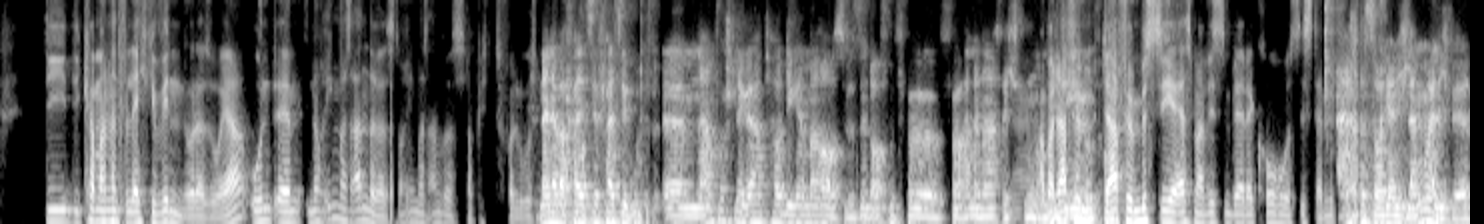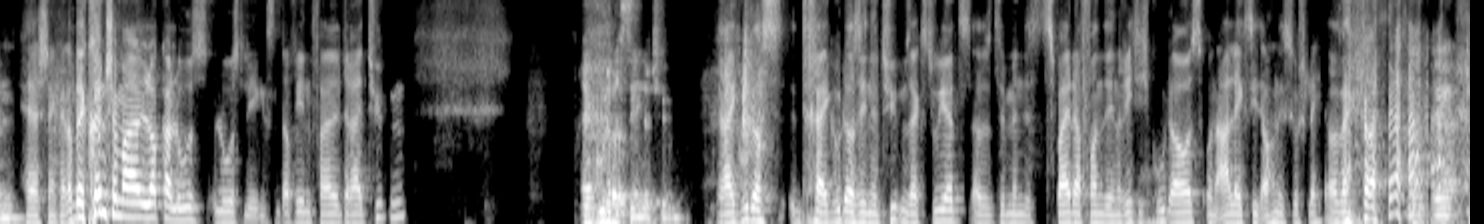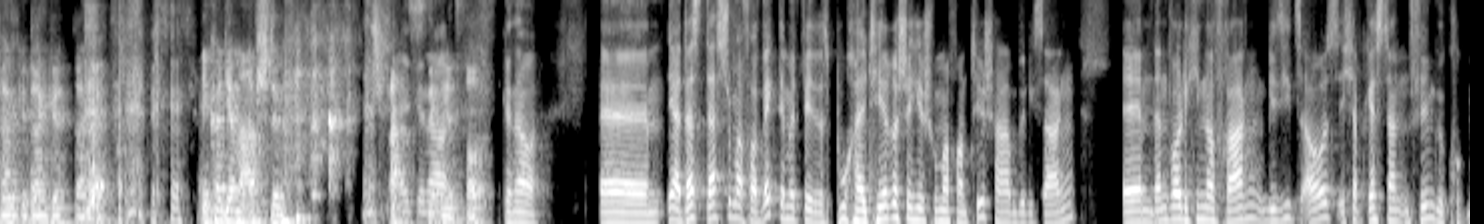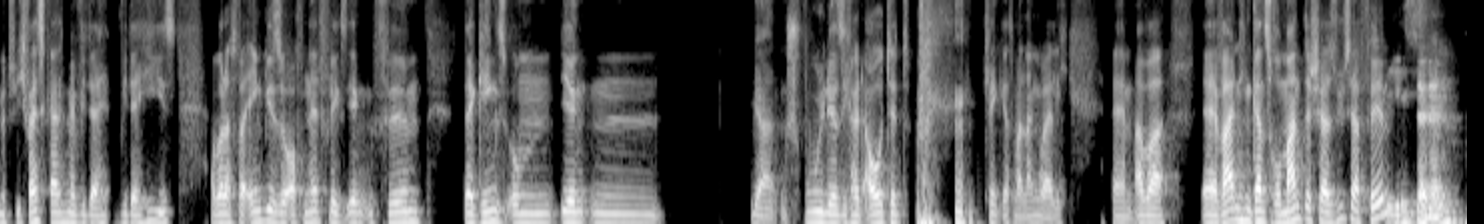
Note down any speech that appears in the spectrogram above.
Die, die kann man dann vielleicht gewinnen oder so, ja. Und ähm, noch irgendwas anderes, noch irgendwas anderes habe ich zu verlosen. Nein, aber falls ihr, falls ihr gute ähm, Namenvorschläge habt, haut die gerne mal raus. Wir sind offen für, für alle Nachrichten. und aber dafür, dafür müsst ihr ja erstmal wissen, wer der Co-Host ist, damit Ach, das soll ja nicht langweilig werden. herstellen könnt. Aber ihr könnt schon mal locker los, loslegen. Es sind auf jeden Fall drei Typen, Drei gut aussehende Typen. Drei gut, aus, drei gut aussehende Typen, sagst du jetzt. Also zumindest zwei davon sehen richtig gut aus und Alex sieht auch nicht so schlecht aus. Ja, danke, danke, danke. Ihr könnt ja mal abstimmen. Spaß, Ja, genau. genau. jetzt drauf. Genau. Ähm, ja, das, das schon mal vorweg, damit wir das Buchhalterische hier schon mal vom Tisch haben, würde ich sagen. Ähm, dann wollte ich ihn noch fragen, wie sieht's aus? Ich habe gestern einen Film geguckt mit, ich weiß gar nicht mehr, wie der, wie der hieß, aber das war irgendwie so auf Netflix irgendein Film, da ging es um irgendeinen, ja, einen Schwulen, der sich halt outet. Klingt erstmal langweilig. Ähm, aber äh, war eigentlich ein ganz romantischer, süßer Film. Wie hieß der denn?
